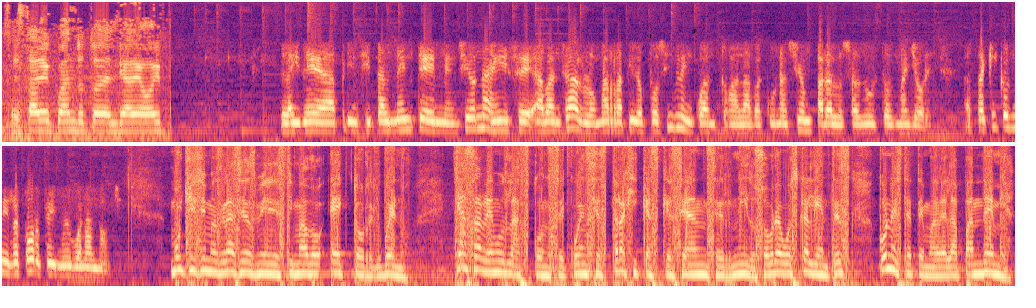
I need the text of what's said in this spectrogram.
se está adecuando todo el día de hoy. La idea principalmente menciona es eh, avanzar lo más rápido posible en cuanto a la vacunación para los adultos mayores. Hasta aquí con mi reporte y muy buenas noches. Muchísimas gracias, mi estimado Héctor. Y bueno, ya sabemos las consecuencias trágicas que se han cernido sobre Aguascalientes con este tema de la pandemia.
